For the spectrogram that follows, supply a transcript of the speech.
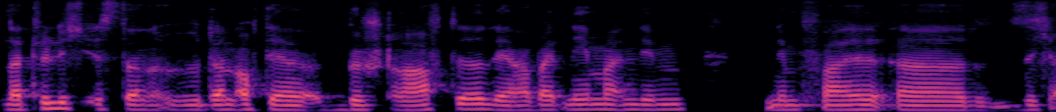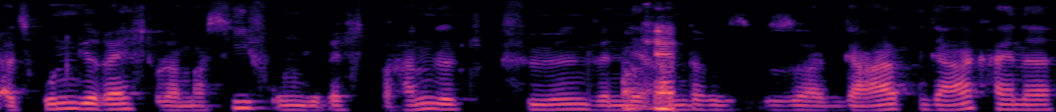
natürlich ist dann, dann auch der Bestrafte, der Arbeitnehmer in dem in dem Fall äh, sich als ungerecht oder massiv ungerecht behandelt fühlen, wenn okay. der andere sozusagen gar, gar keine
